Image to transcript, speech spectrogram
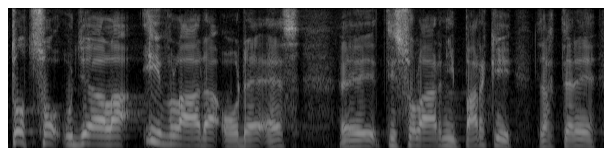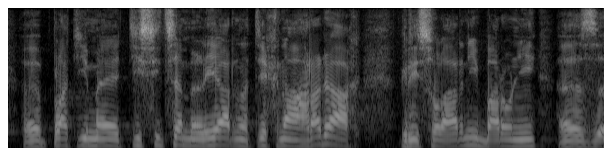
To, co udělala i vláda ODS, eh, ty solární parky, za které eh, platíme tisíce miliard na těch náhradách, kdy solární baroni z,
